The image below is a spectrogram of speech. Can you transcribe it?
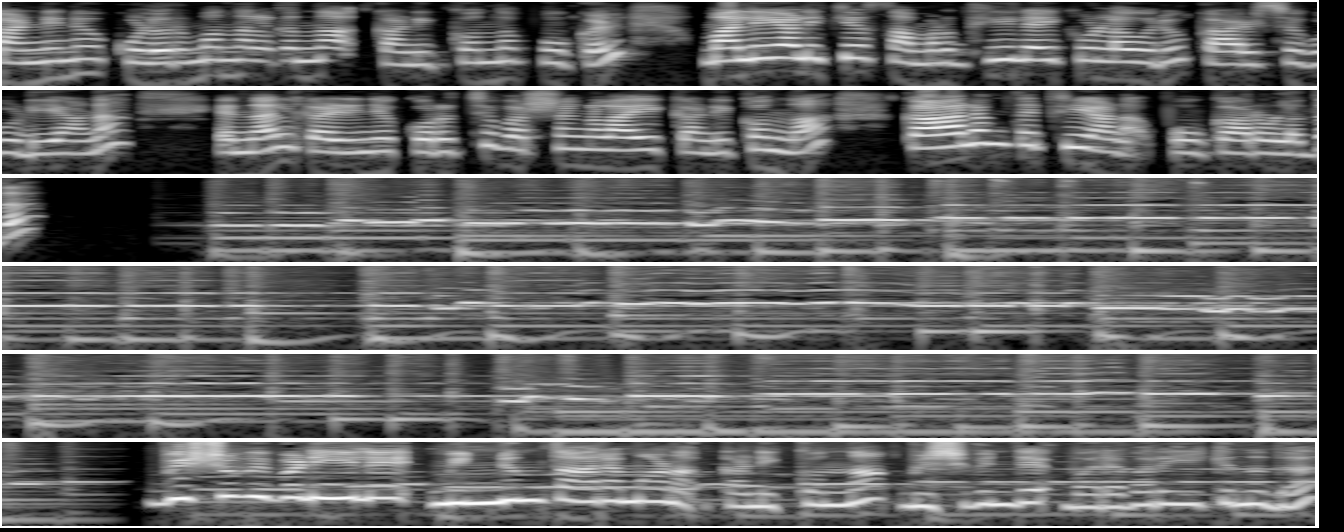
കണ്ണിന് കുളിർമ നൽകുന്ന കണിക്കൊന്ന പൂക്കൾ മലയാളിക്ക് സമൃദ്ധിയിലേക്കുള്ള ഒരു കാഴ്ച കൂടിയാണ്. എന്നാൽ കഴിഞ്ഞ കുറച്ചു വർഷങ്ങളായി കണിക്കൊന്ന കാലം തെറ്റിയാണ് പൂക്കാറുള്ളത്. വിഷു വിപണിയിലെ മിന്നും താരമാണ് കണിക്കൊന്ന. വിഷുവിന്റെ വരവറിയിക്കുന്നത്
